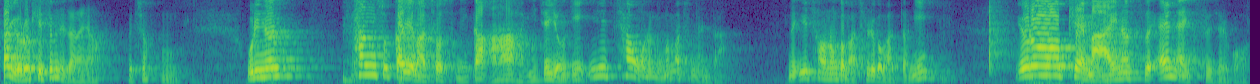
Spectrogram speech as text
딱 요렇게 있으면 되잖아요. 그렇죠? 음. 우리는 상수까지 맞췄으니까 아 이제 여기 1차 오는 것만 맞추면 된다. 근데 1차 오는 거 맞추려고 봤더니 이렇게 마이너스 nx제곱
